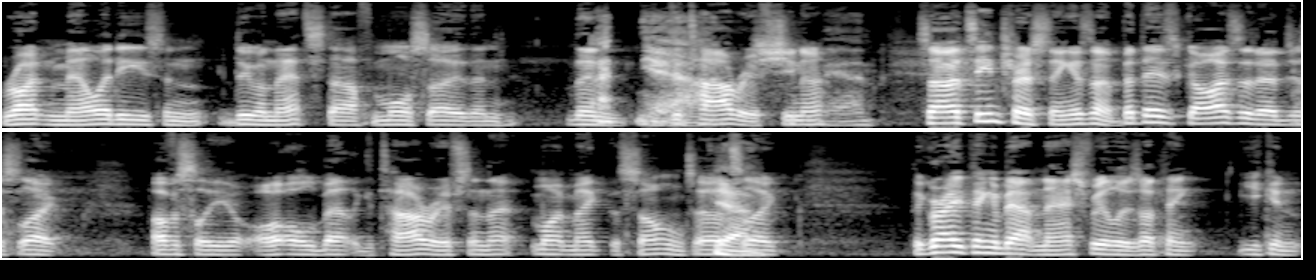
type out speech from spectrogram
writing melodies and doing that stuff more so than than Yeah. guitar riffs. You know, Man. so it's interesting, isn't it? But there's guys that are just like, obviously, all- all about the guitar riffs, and that might make the song. So Yeah. it's like the great thing about Nashville is I think you can.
